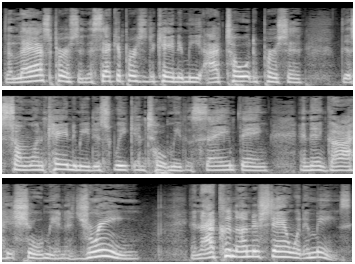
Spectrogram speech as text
the last person, the second person that came to me, I told the person that someone came to me this week and told me the same thing. And then God had showed me in a dream. And I couldn't understand what it means.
